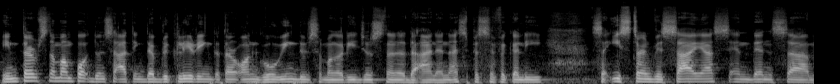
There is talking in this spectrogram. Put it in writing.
In terms naman po doon sa ating debris clearing that are ongoing doon sa mga regions na nadaanan na specifically sa Eastern Visayas and then sa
